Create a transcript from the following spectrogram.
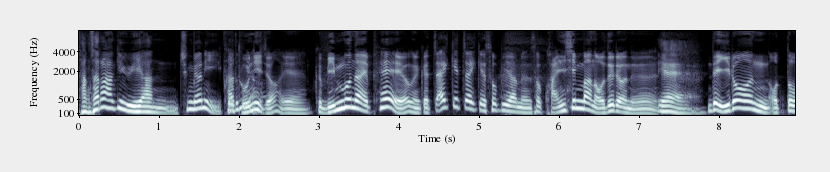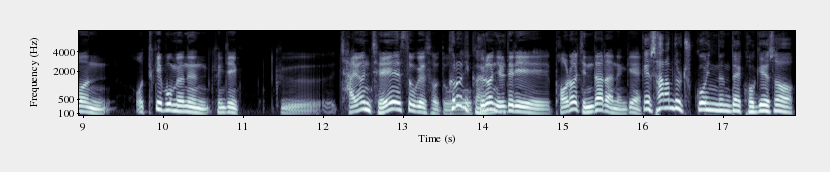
장사를 하기 위한 측면이 다 있거든요. 돈이죠. 예. 그 민문화의 폐예요. 그러니까 짧게 짧게 소비하면서 관심만 얻으려는. 예. 근데 이런 어떤 어떻게 보면은 굉장히 그 자연 재해 속에서도 그러니까요. 그런 일들이 벌어진다라는 게 그러니까 사람들 죽고 있는데 거기에서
